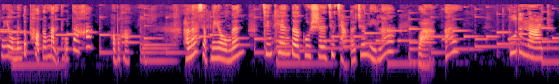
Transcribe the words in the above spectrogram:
朋友们都跑得满头大汗，好不好？好了，小朋友们，今天的故事就讲到这里啦，晚安，Good night。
